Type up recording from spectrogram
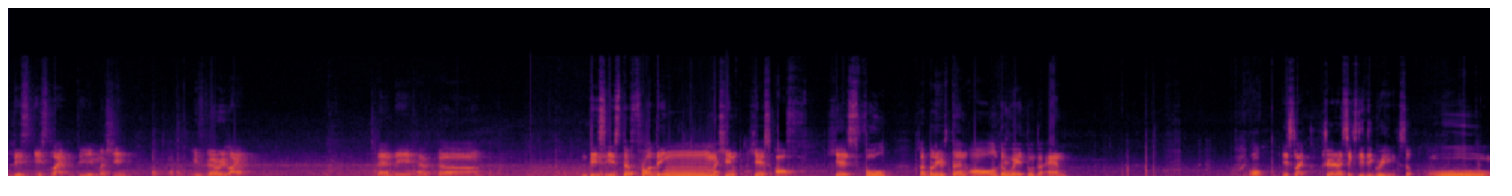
this is like the machine. It's very light. Then they have the this is the frothing machine. Here is off. Here is full. So I believe it's turned all the way to the end. Oh it's like 360 degree. So ooh.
